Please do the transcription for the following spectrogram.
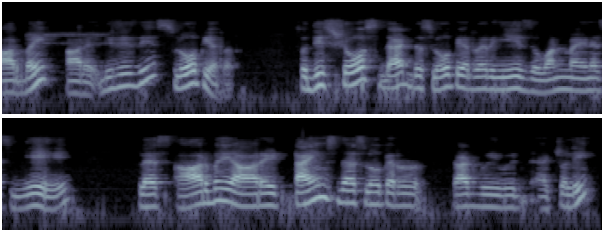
R by Ri. This is the slope error. So this shows that the slope error is 1 minus a plus r by ri times the slope error that we would actually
